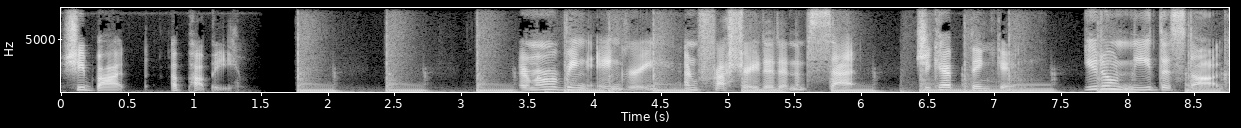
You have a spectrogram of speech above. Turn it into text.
She bought a puppy. I remember being angry and frustrated and upset. She kept thinking, You don't need this dog.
